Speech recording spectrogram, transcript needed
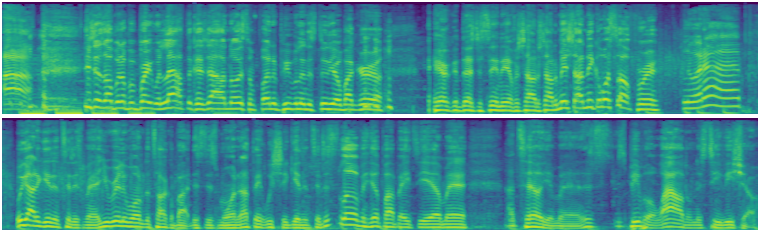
Ah, you just open up a break with laughter because y'all know it's some funny people in the studio. My girl, Erica Duchess sitting in for Shout out. Shout. Out. To Miss Shanika, what's up, friend? What up? We got to get into this, man. You really wanted to talk about this this morning. I think we should get into this. Love and hip hop ATL, man. I tell you, man, this, these people are wild on this TV show.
